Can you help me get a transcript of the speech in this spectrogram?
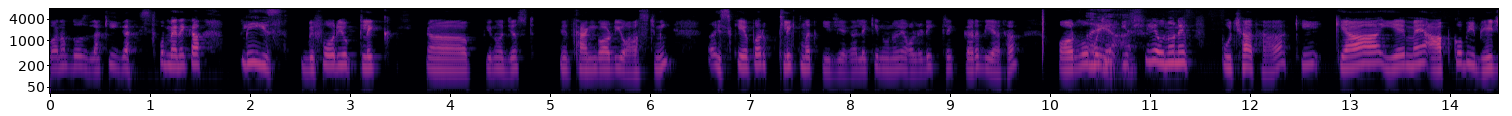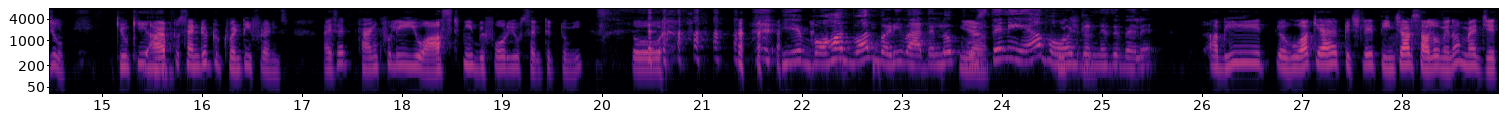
one of those lucky guys तो मैंने कहा please before you click you know just thank god you asked me इसके ऊपर क्लिक मत कीजिएगा। लेकिन उन्होंने ऑलरेडी क्लिक कर दिया था और वो मुझे इसलिए उन्होंने पूछा था कि क्या ये मैं आपको भी भेजूं? क्योंकि I have to send it to twenty friends I said thankfully you asked me before you send it to me तो ये बहुत बहुत बड़ी बात है। लोग पूछते yeah. नहीं है फॉरवर्ड करने से पहले। अभी हुआ क्या है पिछले तीन चार सालों में ना मैं जित,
